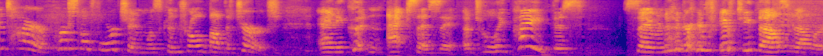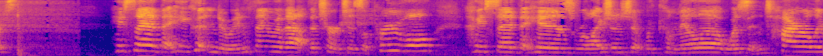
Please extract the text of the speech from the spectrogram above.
entire personal fortune was controlled by the church, and he couldn't access it until he paid this seven hundred and fifty thousand dollars. He said that he couldn't do anything without the church's approval. He said that his relationship with Camila was entirely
